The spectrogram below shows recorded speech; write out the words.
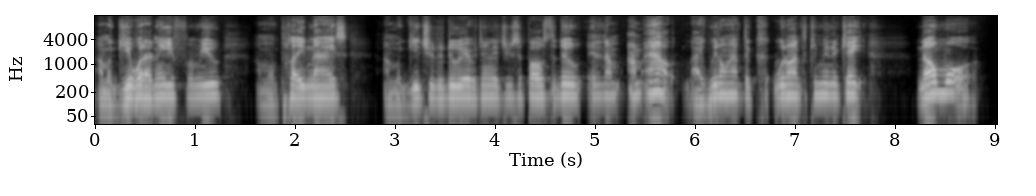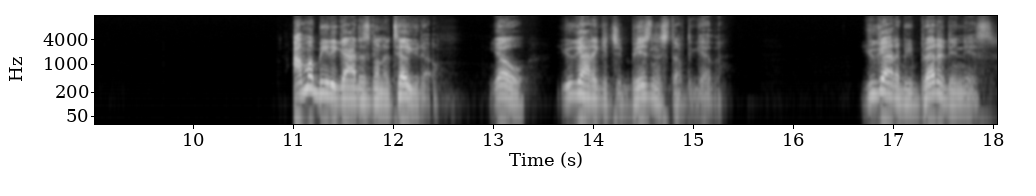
I'm going to get what I need from you. I'm going to play nice. I'm gonna get you to do everything that you're supposed to do, and I'm I'm out. Like we don't have to we don't have to communicate no more. I'm gonna be the guy that's gonna tell you though, yo, you got to get your business stuff together. You got to be better than this.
